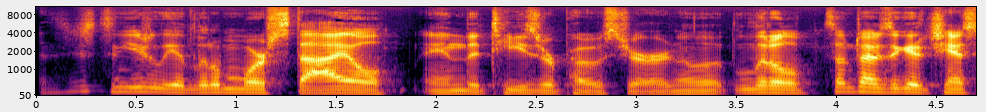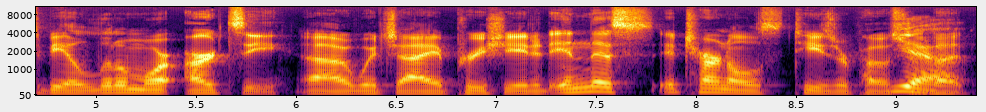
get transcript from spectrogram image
it's just usually a little more style in the teaser poster and a little sometimes they get a chance to be a little more artsy uh, which i appreciated in this eternals teaser poster yeah. but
